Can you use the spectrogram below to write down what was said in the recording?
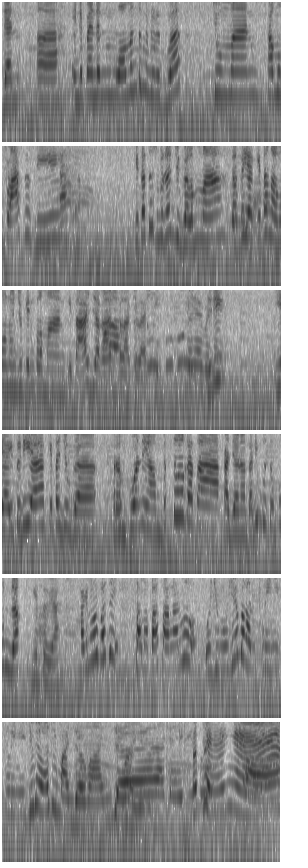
Dan eh, independent woman tuh menurut gua cuman kamuflase sih. Ah. kita tuh sebenarnya juga lemah tapi ya kita nggak mau nunjukin kelemahan kita aja kan ke laki-laki. jadi ya itu dia. Kita juga perempuan yang betul kata Kak Jana tadi butuh pundak gitu ya. Karena lu pasti sama pasangan lu ujung-ujungnya bakal kelingi-kelingi juga gak sih? Manja-manja Wah, iya benar. kayak gitu. Pengen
